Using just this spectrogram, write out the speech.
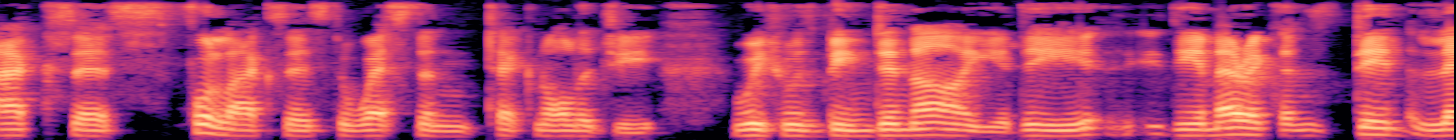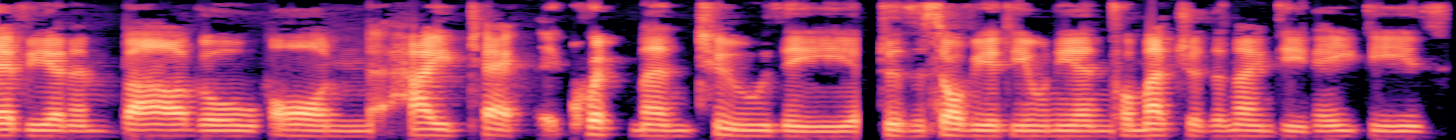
access, full access to Western technology, which was being denied. The the Americans did levy an embargo on high tech equipment to the to the Soviet Union for much of the 1980s,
